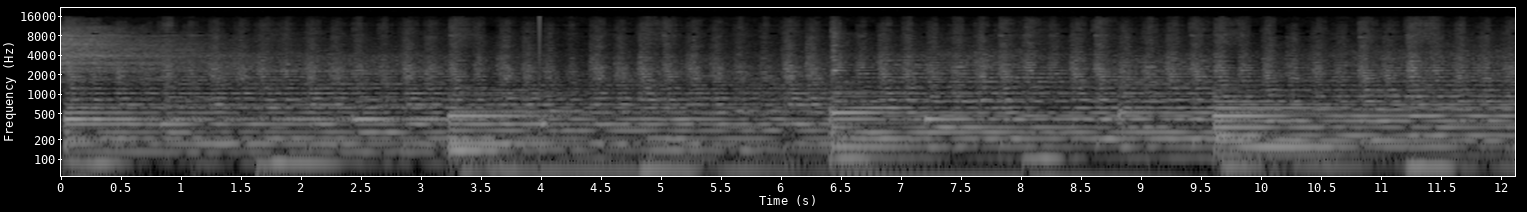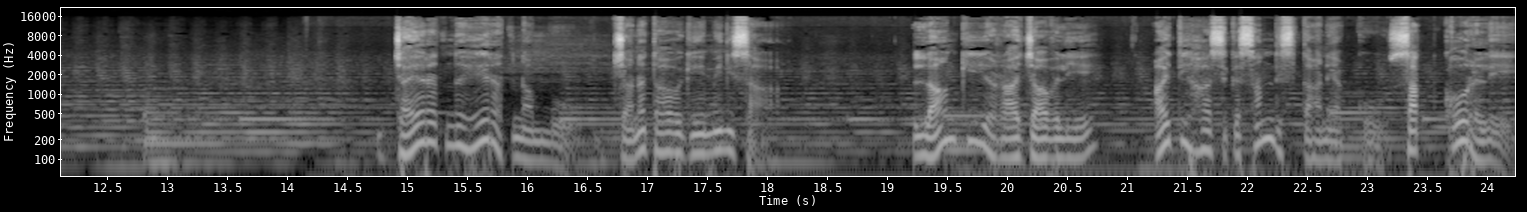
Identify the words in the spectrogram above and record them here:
ජයරත්න හේරත් නම් වූ ජනතාවගේ මිනිසා. ලාංකීය රාජාවලියේ ඓතිහාසික සන්ධිස්ථානයක් වූ සත් කෝරලේ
